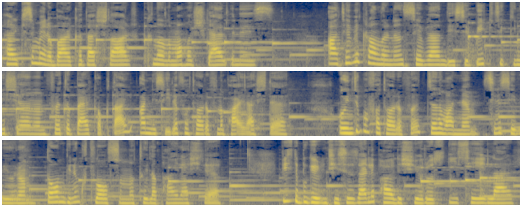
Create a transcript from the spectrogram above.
Herkese merhaba arkadaşlar. Kanalıma hoş geldiniz. ATV ekranlarının sevilen dizisi Bir Küçük Gün Işığı'nın Fırat'ı Berk Oktay annesiyle fotoğrafını paylaştı. Oyuncu bu fotoğrafı canım annem seni seviyorum doğum günün kutlu olsun notuyla paylaştı. Biz de bu görüntüyü sizlerle paylaşıyoruz. İyi seyirler.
